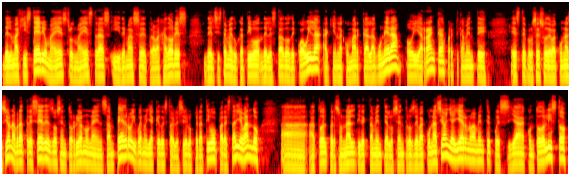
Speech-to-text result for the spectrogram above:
del magisterio, maestros, maestras y demás eh, trabajadores del sistema educativo del estado de Coahuila, aquí en la comarca lagunera. Hoy arranca prácticamente este proceso de vacunación. Habrá tres sedes, dos en Torreón, una en San Pedro, y bueno, ya quedó establecido el operativo para estar llevando a, todo el personal directamente a los centros de vacunación. Y ayer nuevamente, pues ya con todo listo,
